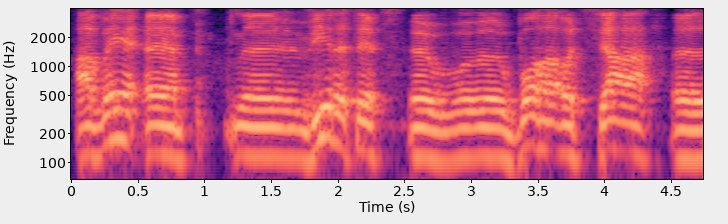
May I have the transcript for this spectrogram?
а ви е, е, вірите е, в, в Бога Отця, е,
